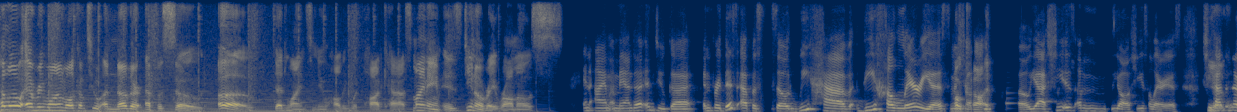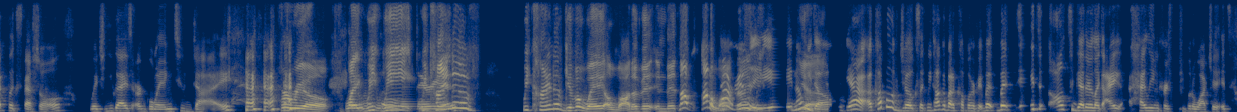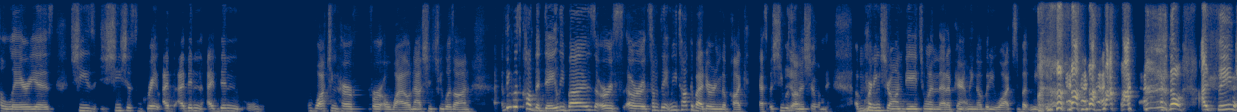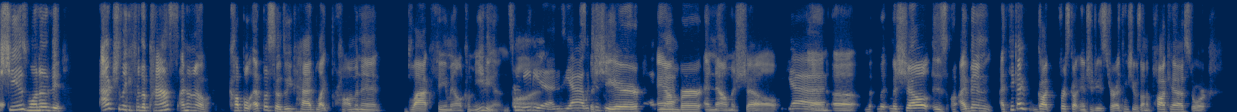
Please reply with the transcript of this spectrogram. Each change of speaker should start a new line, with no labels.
Hello, everyone. Welcome to another episode of Deadline's New Hollywood podcast. My name is Dino Ray Ramos.
And I'm Amanda N'Duka. And for this episode, we have the hilarious Michelle.
Oh, God.
Oh, yeah. She is, um, y'all, she's hilarious. She has a Netflix special, which you guys are going to die.
For real. Like we we we kind of we kind of give away a lot of it in this. Not not a lot.
Not
right?
really. No,
Yeah.
we don't. Yeah, a couple of jokes. Like we talk about a couple of her, but but it's all together. Like I highly encourage people to watch it. It's hilarious. She's she's just great. I've I've been I've been watching her for a while now since she was on. I think it was called the Daily Buzz or or something. We talked about during the podcast, but she was on a show, a morning show on VH1 that apparently nobody watched but me.
no, I think she is one of the actually for the past, I don't know, couple episodes we've had like prominent black female comedians. on.
Comedians, yeah, which is
Sasheer,
yeah.
Amber, and now Michelle.
yeah.
and uh M- michelle is i've been i think i got first got introduced to her i think she was on a podcast or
